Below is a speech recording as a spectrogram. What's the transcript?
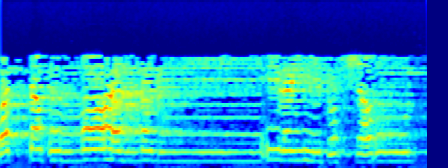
وَاتَّقُوا اللَّهَ الَّذِي إِلَيْهِ تُحْشَرُونَ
